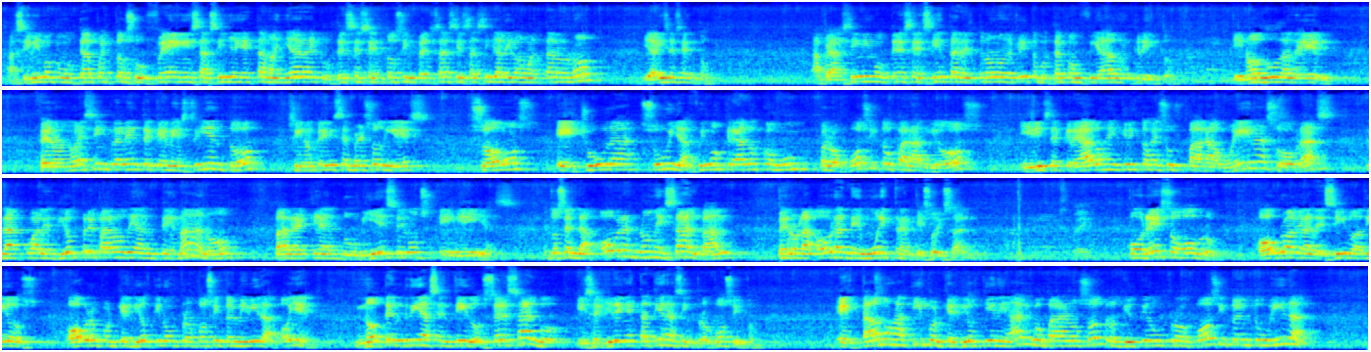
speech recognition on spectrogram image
Así mismo como usted ha puesto su fe en esa silla en esta mañana, que usted se sentó sin pensar si esa silla le iba a aguantar o no, y ahí se sentó. Así mismo usted se sienta en el trono de Cristo porque está confiado en Cristo y no duda de Él. Pero no es simplemente que me siento, sino que dice el verso 10, somos hechura suya, fuimos creados con un propósito para Dios y dice, creados en Cristo Jesús para buenas obras, las cuales Dios preparó de antemano para que anduviésemos en ellas. Entonces las obras no me salvan, pero las obras demuestran que soy salvo. Por eso obro. Obro agradecido a Dios. Obro porque Dios tiene un propósito en mi vida. Oye, no tendría sentido ser salvo y seguir en esta tierra sin propósito. Estamos aquí porque Dios tiene algo para nosotros. Dios tiene un propósito en tu vida.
